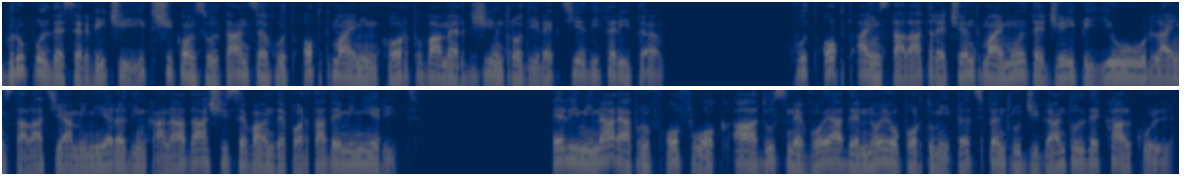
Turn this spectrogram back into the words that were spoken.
Grupul de servicii IT și consultanță HUT 8 Mining Corp va merge într-o direcție diferită. HUT 8 a instalat recent mai multe JPU-uri la instalația minieră din Canada și se va îndepărta de minierit. Eliminarea Proof of Work a adus nevoia de noi oportunități pentru gigantul de calcul.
